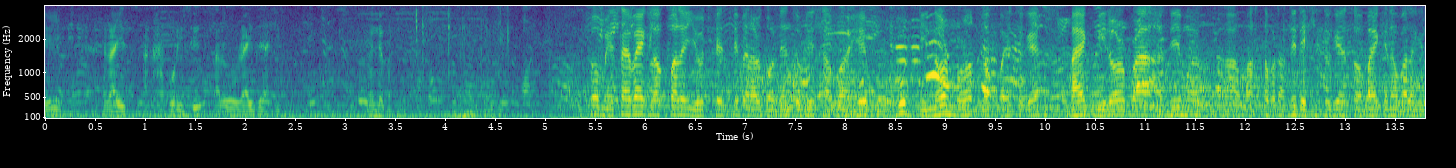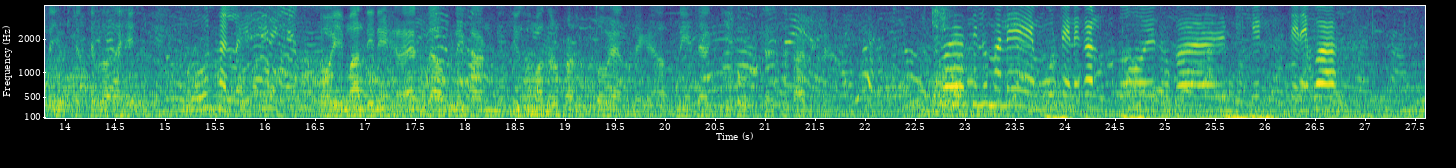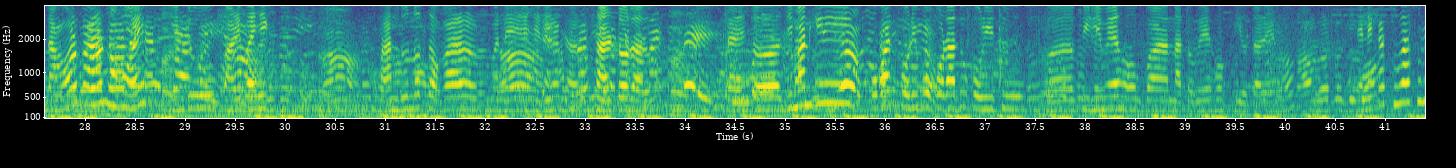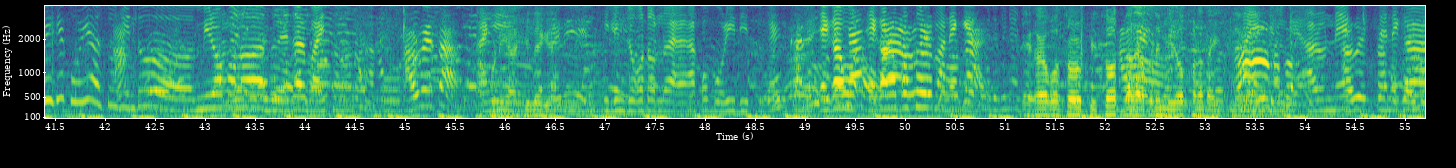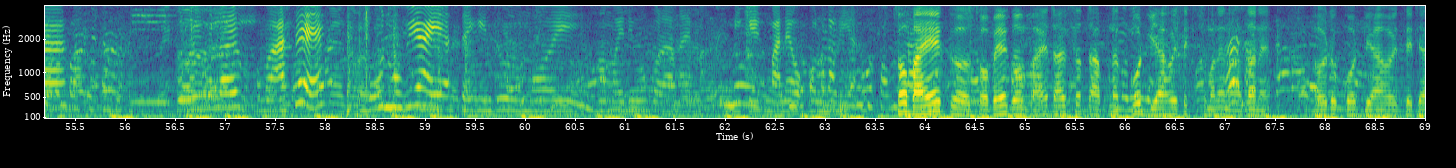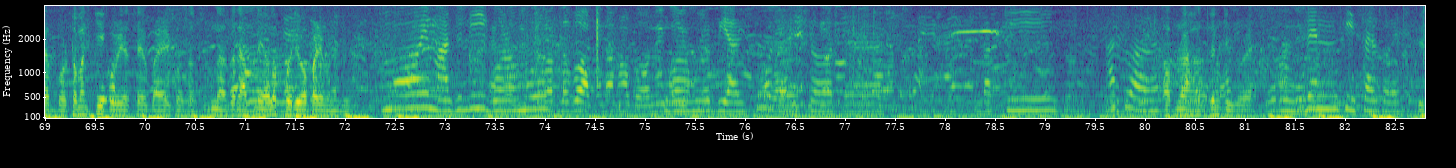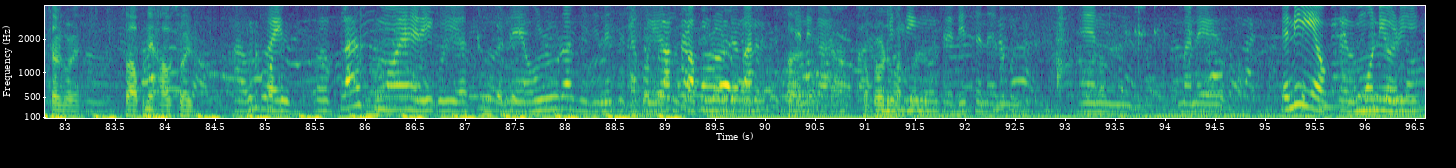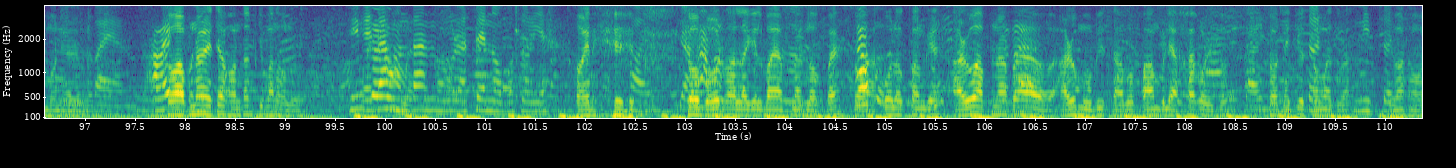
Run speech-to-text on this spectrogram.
এই ৰাইজ আশা কৰিছোঁ আৰু ৰাইজে আহিব। ধন্যবাদ। চ' মেচাই বাইক লগ পালে ইউথ ফেষ্টিভেল আৰু গল্ডেন জুবলি চাব আহি বহুত দিনৰ মূৰত লগ পাইছোঁগৈ। বাইক মিৰৰ পৰা আজি মই বাস্তৱত আজি দেখিছোঁগৈ। চ' বাইক কেনেকুৱা লাগিছে ইউথ ফেষ্টিভেলত আহি? বহুত ভাল লাগিছে। চ' ইমান দিনে হেৰাই আছিলে আপুনি কাৰণ মিচিং সমাজৰ পৰা লুপ্ত হৈ আছিলেগৈ। আপুনি এতিয়া কি ক'ব বিচাৰিছে তাৰ বিষয়ে? আছিলোঁ মানে মোৰ তেনেকুৱা লুপ্ত হৈ থকাৰ বিশেষ তেনেকুৱা ডাঙৰ কাৰণ নহয় কিন্তু বান্ধোনত থকাৰ মানে হেৰি আৰু স্বাৰ্থত আৰু। তাৰপিছত যিমানখিনি ক'ৰবাত কৰিব পৰাটো কৰিছোঁ ফিল্মে হওক বা নাটকে হওক থিয়েটাৰে হওক তেনেকৈ চোৰা কৰি আছোঁ কিন্তু মিৰকণত দুহেজাৰ বাইছ চনত আহি আহিলেগৈ। ফিল্ম জগতলৈ আকৌ ভৰি দিছোঁগৈ। এঘাৰ এঘাৰ বছৰ মানে এঘাৰ বছৰৰ পিছত মানে আপুনি মিৰখনত আহিছিলে আহিছিলোঁগৈ। আৰু নেক্সট তেনেকুৱা কৰিবলৈ আছে বহুত মুভি আহি আছে কিন্তু মই সময় দিব পৰা নাই বিশেষ মানে অকলশৰীয়া চ' চবেই গম পায় তাৰপিছত আপোনাক ক'ত বিয়া হৈছে কিছুমানে নাজানে। হয়তো ক'ত বিয়া হৈছে এতিয়া বৰ্তমান কি কৰি আছে বাইক কথাটো নাজানে আপুনি অলপ কৈ দিব পাৰিব নেকি? মই মাজুলী গড়মূৰ গড়মূৰত বিয়া হৈছোঁ তাৰপিছত বাকী আছোঁ আৰু। আপোনাৰ হাজবেণ্ড কি কৰে? হাজবেণ্ড টিচাৰ কৰে। টিচাৰ কৰে। চ' আপুনি house wife house wife plus মই হেৰি কৰি আছোঁ মানে সৰু সুৰা বিজনেছ এটা কৰি আছোঁ কাপোৰৰ দোকান দোকান মিচিং। ট্ৰেডিশ্যনেল এণ্ড মানে এনেই মণিয়ৰী মণিয়ৰী। পায় আৰু। চ' আপোনাৰ এতিয়া সন্তান কিমান হ'ল এটা সন্তান মোৰ। আছে নবছৰীয়া হয় নেকি? চ' বহুত ভাল লাগিল বাই আপোনাক লগ পাই। চ' আকৌ লগ পামগৈ। আৰু আপোনাৰ পৰা আৰু মুভি চাব পাম বুলি আশা কৰিছোঁ। চ' থেংক ইউ ছ' মাছ বা নিশ্চয়। ইমান সময়।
